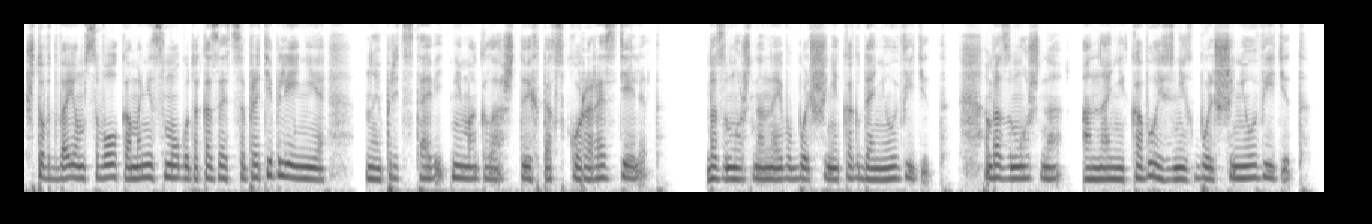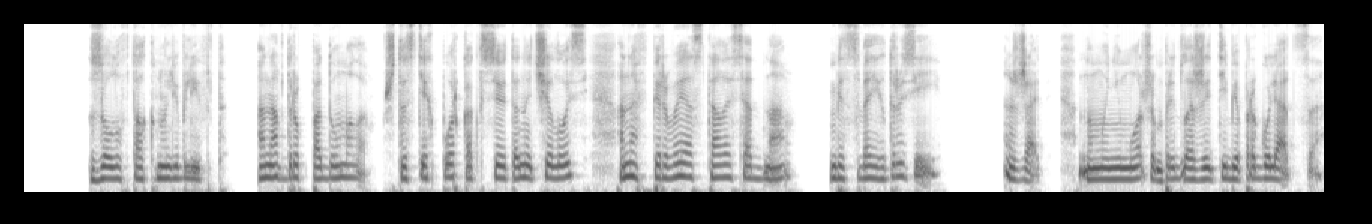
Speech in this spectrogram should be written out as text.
что вдвоем с волком они смогут оказать сопротивление, но и представить не могла, что их так скоро разделят. Возможно, она его больше никогда не увидит. Возможно, она никого из них больше не увидит. Золу втолкнули в лифт. Она вдруг подумала, что с тех пор, как все это началось, она впервые осталась одна, без своих друзей. «Жаль, но мы не можем предложить тебе прогуляться»,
